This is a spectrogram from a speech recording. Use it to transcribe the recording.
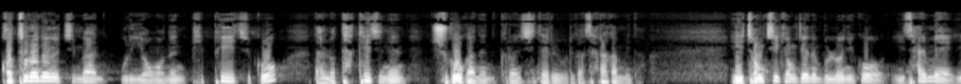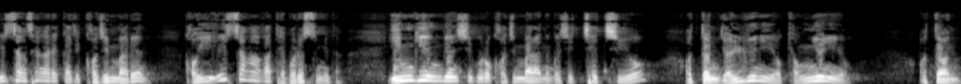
겉으로는 웃지만 우리 영혼은 피폐해지고 날로 탁해지는 죽어가는 그런 시대를 우리가 살아갑니다. 이 정치 경제는 물론이고 이 삶의 일상생활에까지 거짓말은 거의 일상화가 돼버렸습니다. 임기응변식으로 거짓말하는 것이 재치요, 어떤 연륜이요, 경륜이요, 어떤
